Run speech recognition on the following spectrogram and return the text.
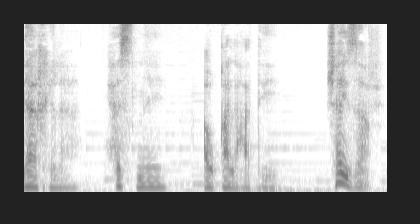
داخل حصن أو قلعة شيزر.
